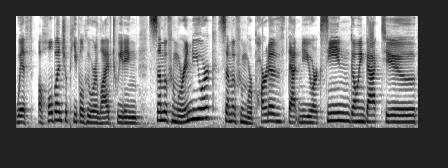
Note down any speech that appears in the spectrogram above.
with a whole bunch of people who were live tweeting, some of whom were in New York, some of whom were part of that New York scene going back to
